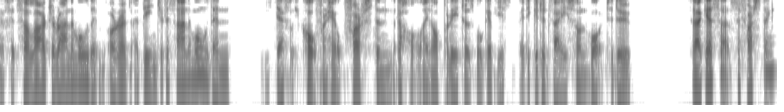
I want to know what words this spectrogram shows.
If it's a larger animal then, or a, a dangerous animal, then you definitely call for help first, and the hotline operators will give you some very good advice on what to do. So I guess that's the first thing.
